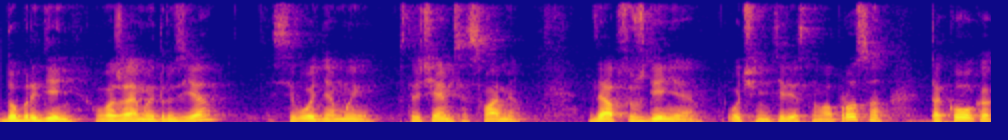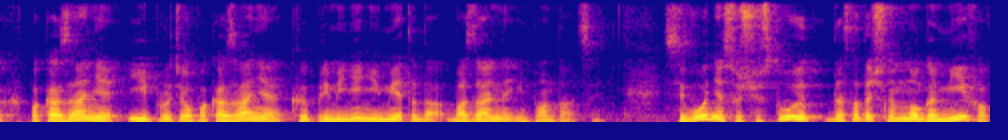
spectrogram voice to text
Добрый день, уважаемые друзья! Сегодня мы встречаемся с вами для обсуждения очень интересного вопроса, такого как показания и противопоказания к применению метода базальной имплантации. Сегодня существует достаточно много мифов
